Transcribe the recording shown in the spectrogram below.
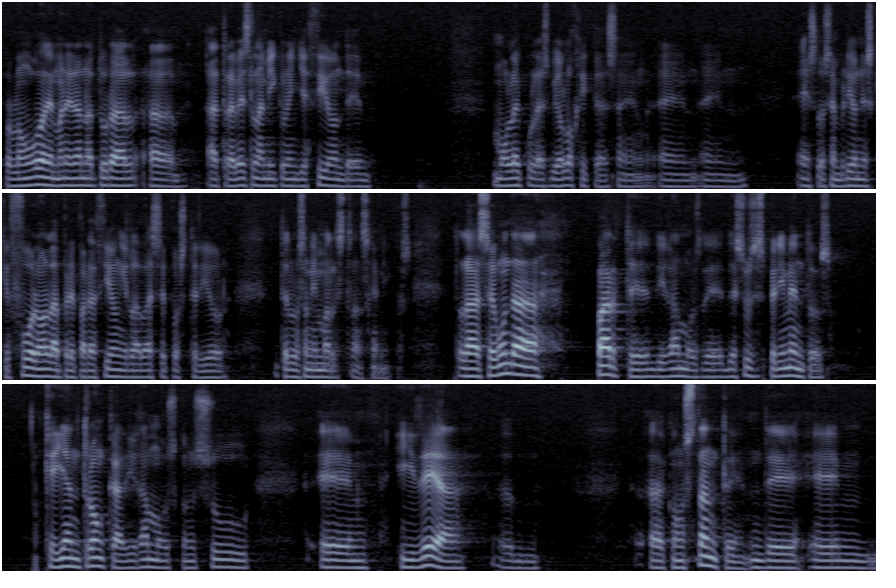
prolongó de manera natural a través de la microinyección de moléculas biológicas en, estos embriones que fueron la preparación y la base posterior de los animales transgénicos. La segunda parte, digamos, de, sus experimentos, que ya entronca, digamos, con su eh, idea eh, constante de eh,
